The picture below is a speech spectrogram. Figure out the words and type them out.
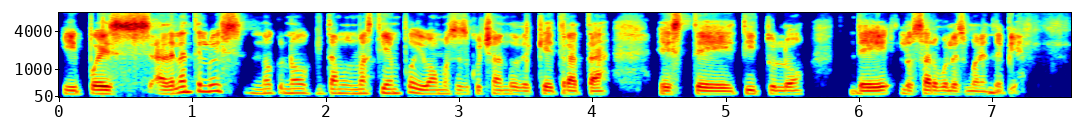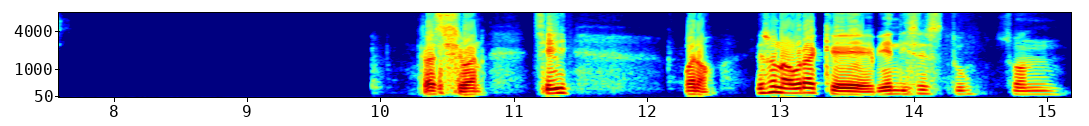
Y pues adelante Luis, no, no quitamos más tiempo y vamos escuchando de qué trata este título de Los árboles mueren de pie. Gracias, Iván. Sí, bueno, es una obra que bien dices tú, son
